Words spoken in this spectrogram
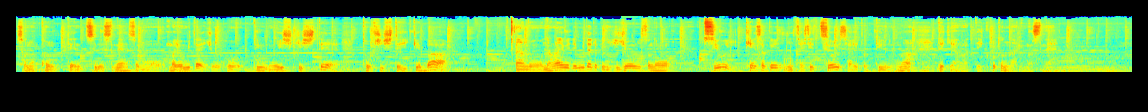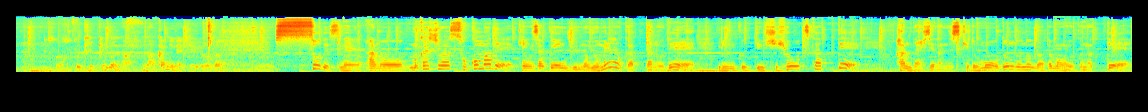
そのコンテンツですねその、まあ、読みたい情報っていうのを意識して投資していけばあの長い目で見た時に非常にその強い検索エンジンに対して強いサイトっていうのが出来上がっていくことになりますね。と結局は中身が重要だそうですねあの昔はそこまで検索エンジンも読めなかったのでリンクっていう指標を使って判断してたんですけどもどんどんどんどん頭が良くなって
